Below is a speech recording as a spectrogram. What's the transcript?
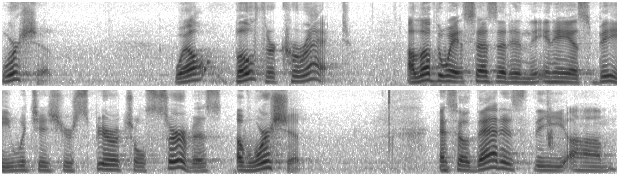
worship. Well, both are correct. I love the way it says it in the NASB, which is your spiritual service of worship. And so that is the um,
